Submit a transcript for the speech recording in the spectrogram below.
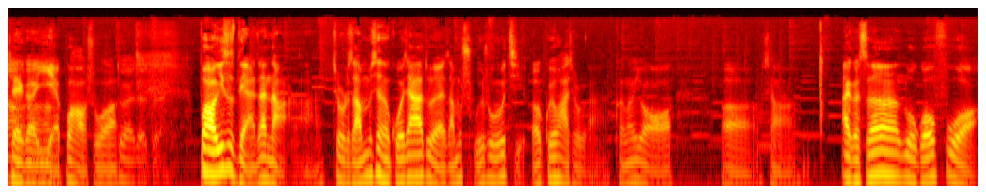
这个啊也不好说。对对对，不好意思点在哪儿呢？就是咱们现在国家队，咱们数一数有几个规划球员，可能有呃像艾克森、洛国富、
